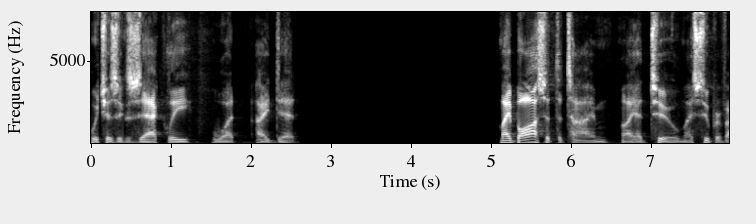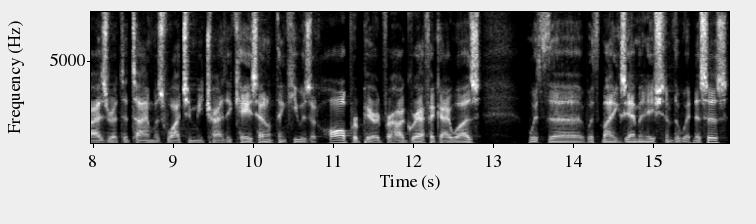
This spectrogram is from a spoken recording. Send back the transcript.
which is exactly what I did. My boss at the time, I had two, my supervisor at the time was watching me try the case. I don't think he was at all prepared for how graphic I was with the with my examination of the witnesses.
